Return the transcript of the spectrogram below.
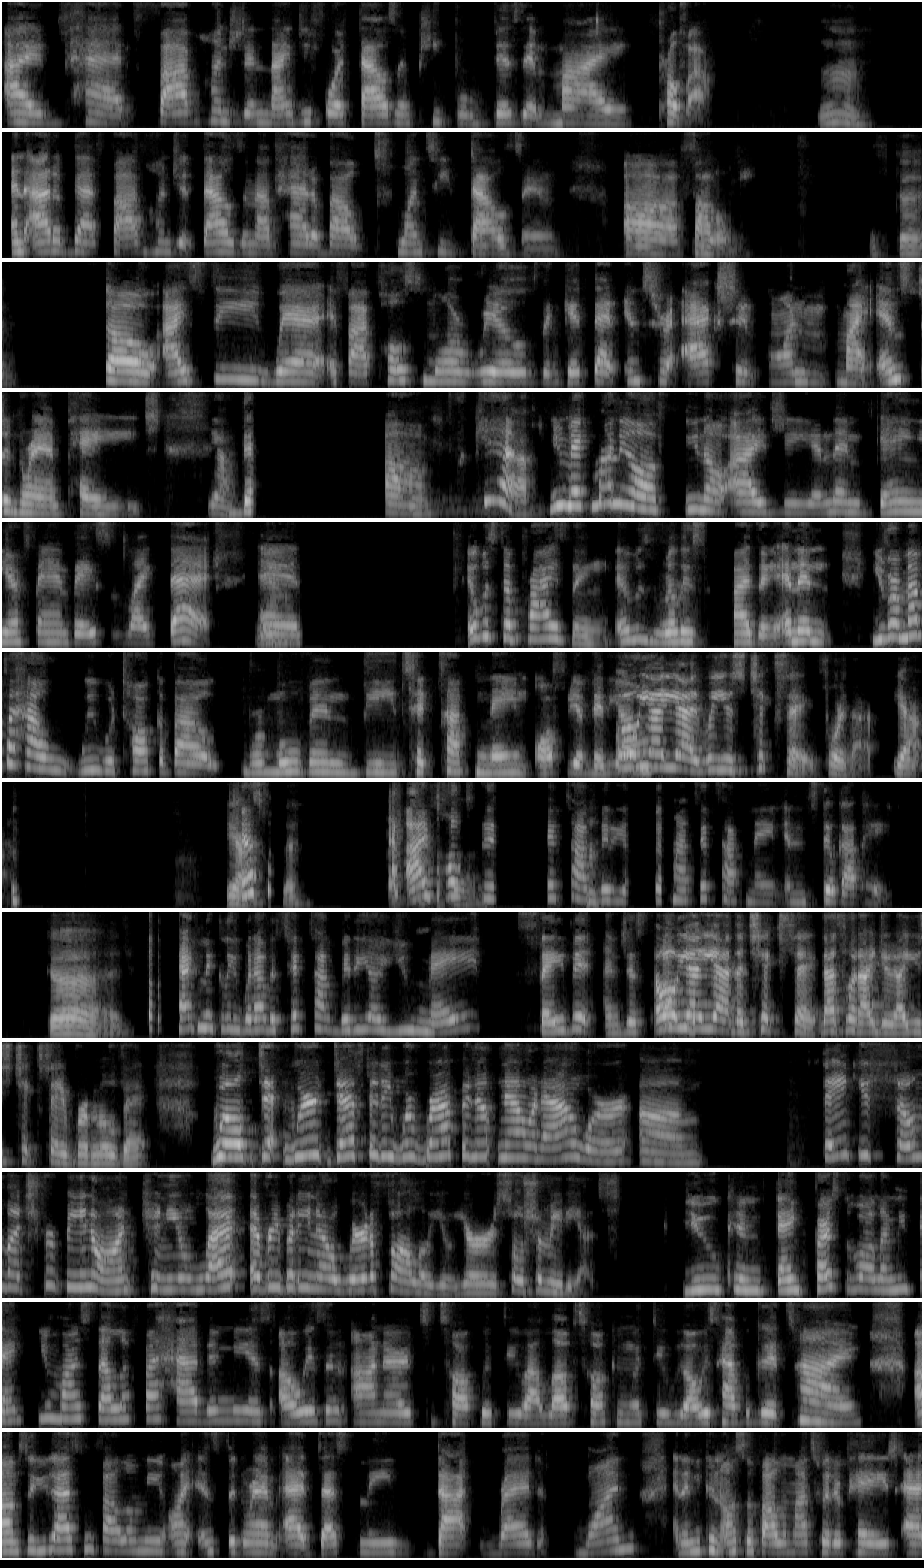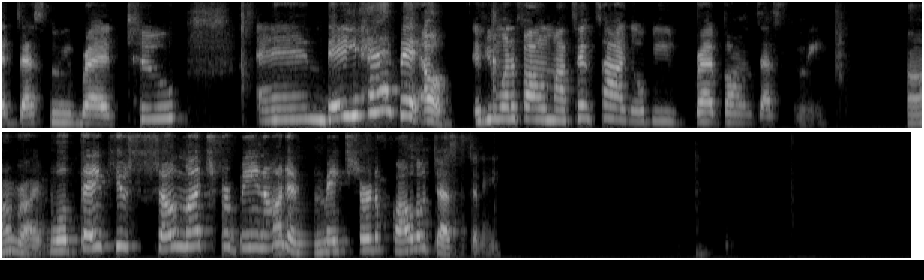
I've had 594,000 people visit my profile. Mm. And out of that 500,000, I've had about 20,000 uh, follow me. That's good. So I see where if I post more reels and get that interaction on my Instagram page, yeah, then um yeah you make money off you know ig and then gain your fan bases like that yeah. and it was surprising it was really surprising and then you remember how we would talk about removing the tiktok name off your video oh yeah yeah we use TikSay for that yeah yeah That's what, i posted tiktok video with my tiktok name and still got paid Good. So technically, whatever TikTok video you made, save it and just. Oh yeah, yeah. The TikTok. That's what I do. I use TikTok. Remove it. Well, De- we're Destiny. We're wrapping up now an hour. Um, thank you so much for being on. Can you let everybody know where to follow you, your social medias? you can thank first of all let me thank you Marcela for having me it's always an honor to talk with you i love talking with you we always have a good time um, so you guys can follow me on instagram at destiny dot red one. And then you can also follow my twitter page at destiny red two. And there you have it. Oh if you want to follow my tiktok it'll be red bone destiny. All right. Well thank you so much for being on and make sure to follow destiny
